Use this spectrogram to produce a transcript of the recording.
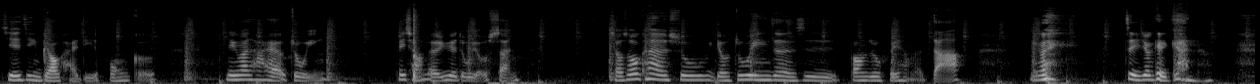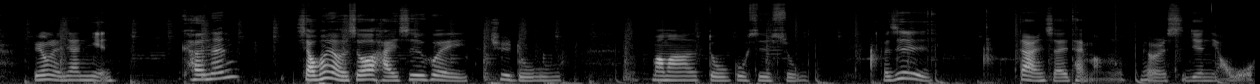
接近标楷体的风格。另外，它还有注音，非常的阅读友善。小时候看的书有注音，真的是帮助非常的大，因为自己就可以看了，不用人家念。可能小朋友的时候还是会去读妈妈读故事书，可是大人实在太忙了，没有人时间鸟我。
